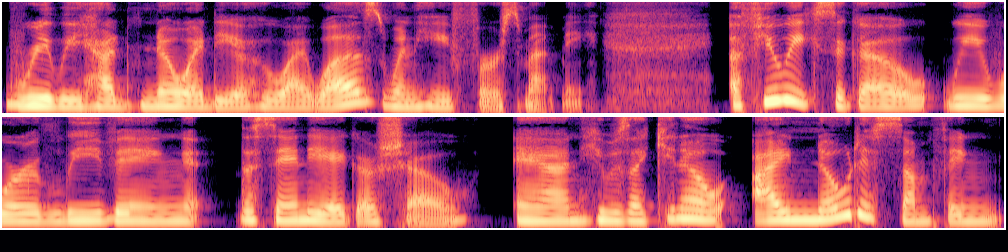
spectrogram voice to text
really had no idea who I was when he first met me. A few weeks ago, we were leaving the San Diego show and he was like, "You know, I noticed something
